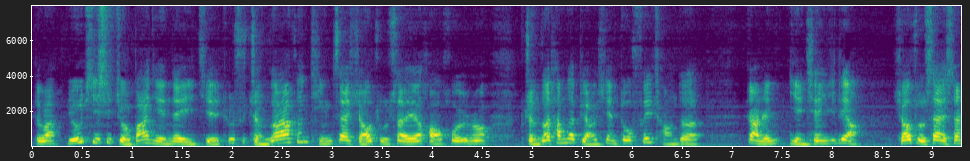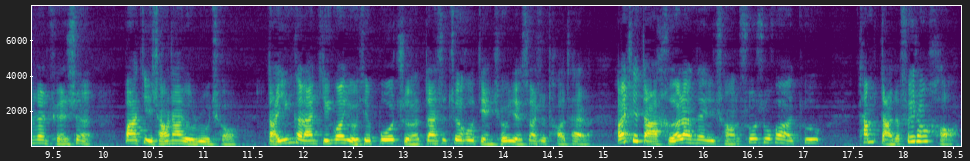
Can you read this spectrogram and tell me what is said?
对吧？尤其是九八年那一届，就是整个阿根廷在小组赛也好，或者说整个他们的表现都非常的让人眼前一亮。小组赛三战全胜，巴蒂常常有入球。打英格兰尽管有些波折，但是最后点球也算是淘汰了。而且打荷兰那一场，说实话，就他们打得非常好，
